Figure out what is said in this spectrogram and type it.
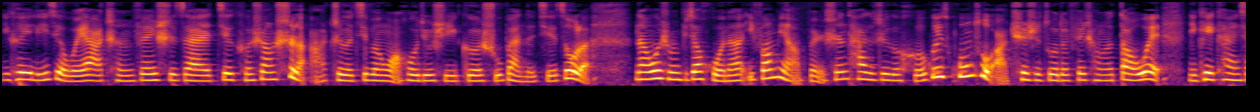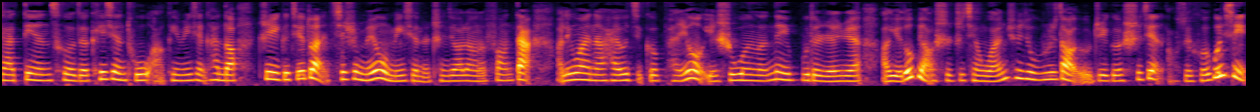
你可以理解为啊，成飞是在借壳上市了啊，这个基本往后就是一个赎板的节奏了。那为什么比较火呢？一方面啊，本身它的这个合规工作啊，确实做得非常的到位。你可以看一下电测的 K 线图啊，可以明显看到这一个阶段其实没有明显的成交量的放大啊。另外呢，还有几个朋友也是问了内部的人员啊，也都表示之前完全就不知道有这个事件啊，所以合规性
